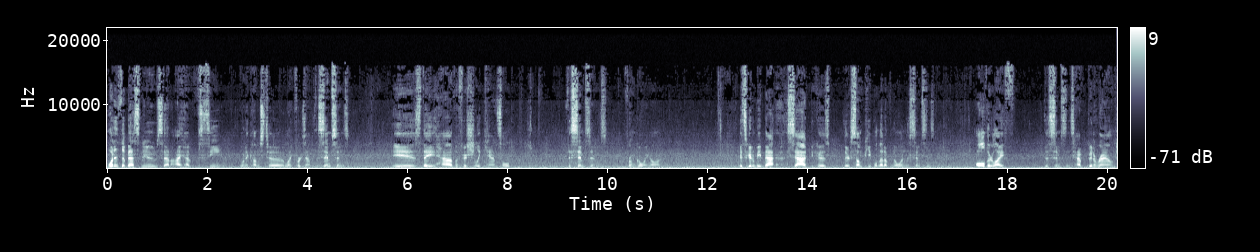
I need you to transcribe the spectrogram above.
One of the best news that I have seen when it comes to, like, for example, The Simpsons, is they have officially canceled The Simpsons from going on. It's going to be bad, sad because there's some people that have known The Simpsons all their life. The Simpsons have been around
